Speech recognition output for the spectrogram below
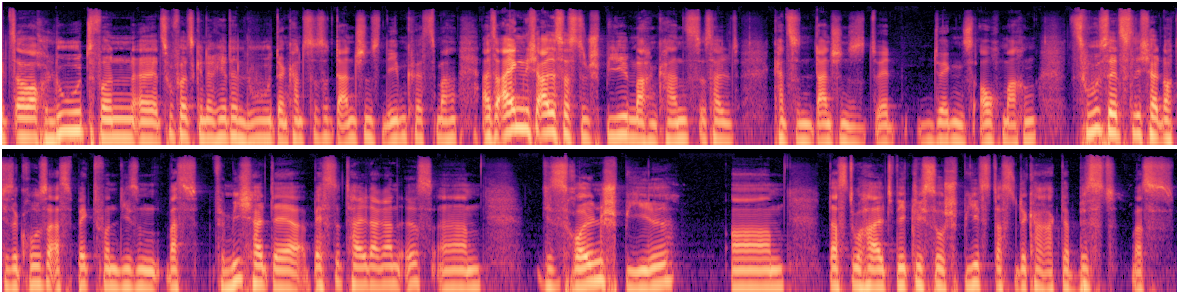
gibt's aber auch Loot von äh, zufallsgenerierter Loot, dann kannst du so Dungeons, Nebenquests machen. Also eigentlich alles, was du im Spiel machen kannst, ist halt, kannst du in Dungeons Dragons auch machen. Zusätzlich halt noch dieser große Aspekt von diesem, was für mich halt der beste Teil daran ist, ähm, dieses Rollenspiel, ähm, dass du halt wirklich so spielst, dass du der Charakter bist, was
